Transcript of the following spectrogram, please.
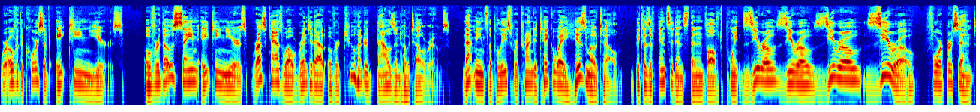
were over the course of 18 years. Over those same 18 years, Russ Caswell rented out over 200,000 hotel rooms. That means the police were trying to take away his motel because of incidents that involved 0.00004%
